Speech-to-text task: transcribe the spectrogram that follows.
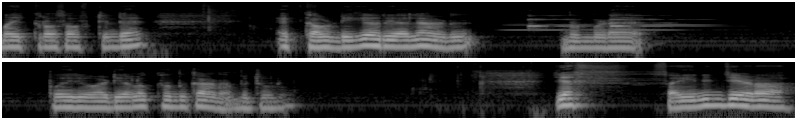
മൈക്രോസോഫ്റ്റിന്റെ അക്കൗണ്ടിൽ കയറിയാലാണ് നമ്മുടെ പരിപാടികളൊക്കെ ഒന്ന് കാണാൻ പറ്റുള്ളൂ. യെസ് ഇൻ ചെയ്യടാ.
